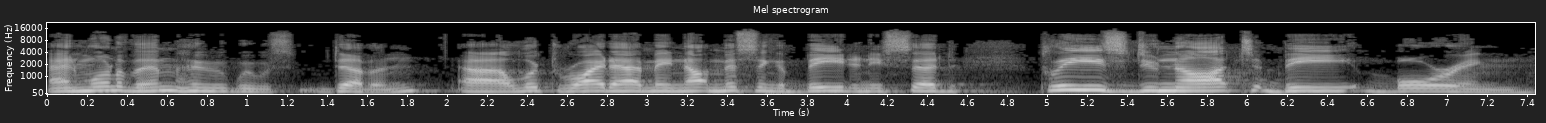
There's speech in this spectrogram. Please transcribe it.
And one of them, who was Devin, uh, looked right at me, not missing a beat, and he said, Please do not be boring.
